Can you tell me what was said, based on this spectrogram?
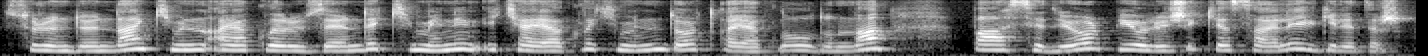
süründüğünden, kiminin ayakları üzerinde, kiminin iki ayaklı, kiminin dört ayaklı olduğundan bahsediyor. Biyolojik yasayla ilgilidir.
